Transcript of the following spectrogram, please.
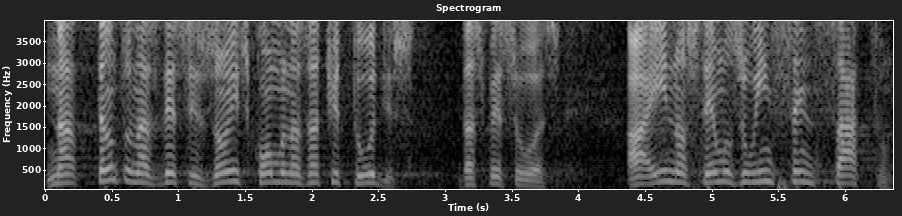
na, tanto nas decisões como nas atitudes das pessoas. Aí nós temos o insensato,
